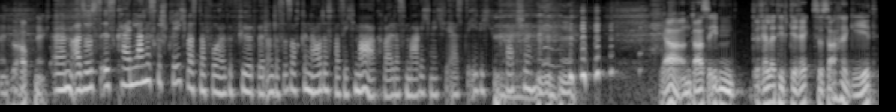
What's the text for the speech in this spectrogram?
Nein, überhaupt nicht. Ähm, also es ist kein langes Gespräch, was da vorher geführt wird. Und das ist auch genau das, was ich mag, weil das mag ich nicht erst ewig gequatsche. ja, und da es eben relativ direkt zur Sache geht,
